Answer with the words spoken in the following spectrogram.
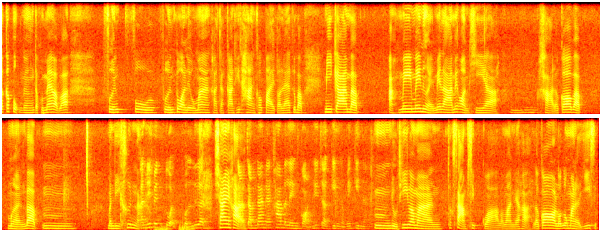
สักกระปุกหนึ่งแต่คุณแม่แบบว่าฟื้นฟูฟื้นตัวเร็วมากค่ะ จากการที่ทานเข้าไปตอนแรกคือแบบมีการแบบอะไม่ไม่เหนื่อยไม่ล้าไม่อ่อนเพลียอืมค่ะ แล้วก็แบบเหมือนแบบอืม มันดีขึ้นอะอันนี้เป็นตรวจผลเลือดใช่ค่ะจำจำได้ไหมค่ามะเร็งก่อนที่จะกินกับไม่กินนะอืมอยู่ที่ประมาณสักสามสิบกว่าประมาณเนี้ยค่ะ แล้วก็ลดลงมาเหลือยี่สิบ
